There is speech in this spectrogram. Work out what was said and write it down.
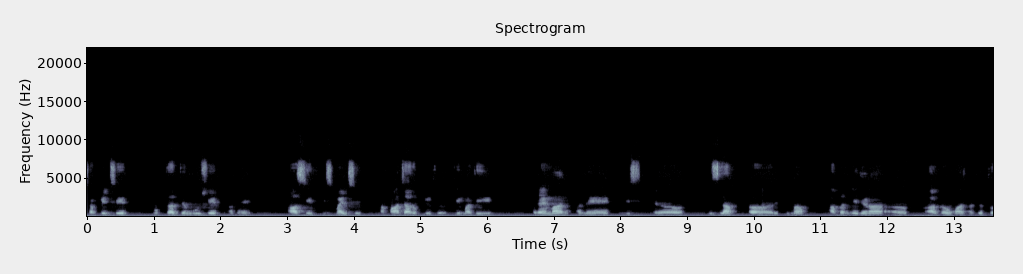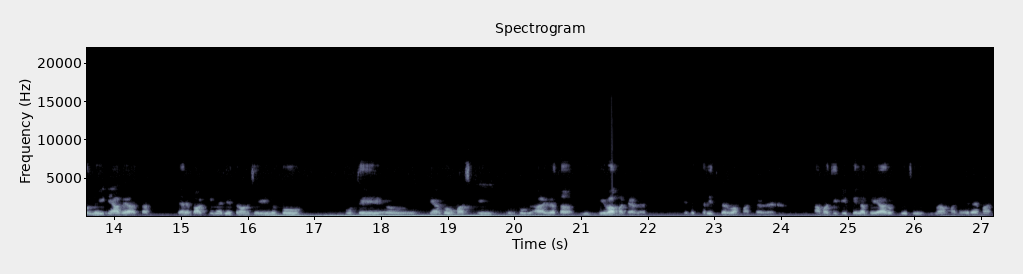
શકીલ શેખ મુખ્તાર જંગુ શેખ અને આસિફ ઇસ્માઇલ શેખ. આ પાંચ આરોપીઓ છે. જેમાંથી રહેમાન અને ઇસ્લામ ઇમામ આ બંને જણા આ ગૌમાંસનો જથ્થો લઈને આવ્યા હતા. ત્યારે બાકીના જે ત્રણ છે, એ લોકો પોતે ત્યાં ગૌમાંસ જે એ લોકો આવ્યા હતા, એ લેવા માટે આવ્યા હતા. એટલે ખરીદ કરવા માટે આવ્યા હતા. આમાંથી જે પેલા બે આરોપીઓ છે ઇમામ અને રહેમાન,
